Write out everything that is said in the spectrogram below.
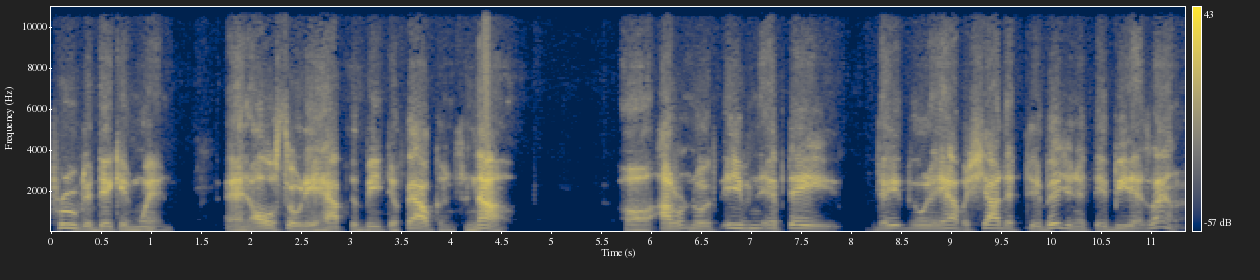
prove that they can win, and also they have to beat the Falcons. Now, uh, I don't know if even if they they will they have a shot at the division if they beat Atlanta.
